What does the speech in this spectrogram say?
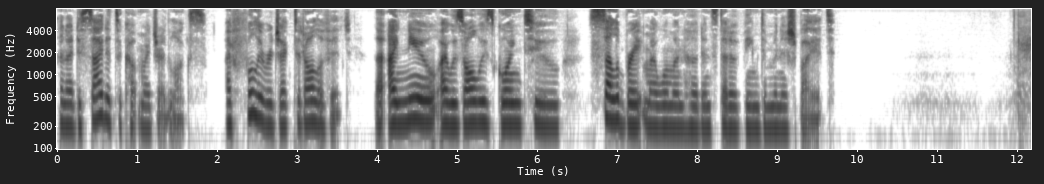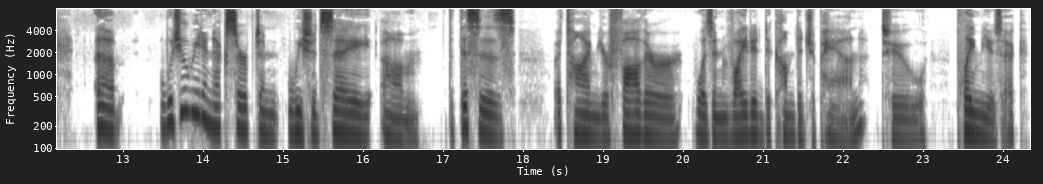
and I decided to cut my dreadlocks, I fully rejected all of it. That I knew I was always going to celebrate my womanhood instead of being diminished by it. Uh, would you read an excerpt and we should say um, that this is a time your father was invited to come to Japan to play music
